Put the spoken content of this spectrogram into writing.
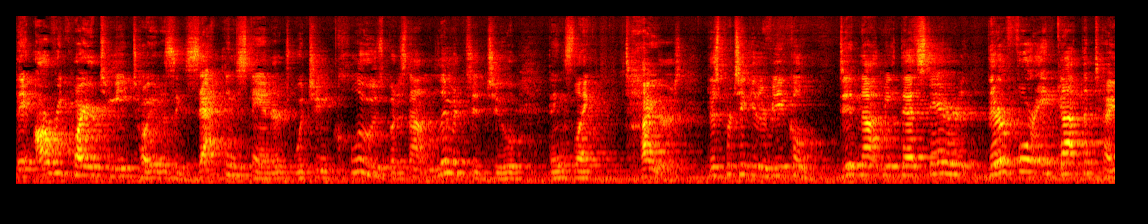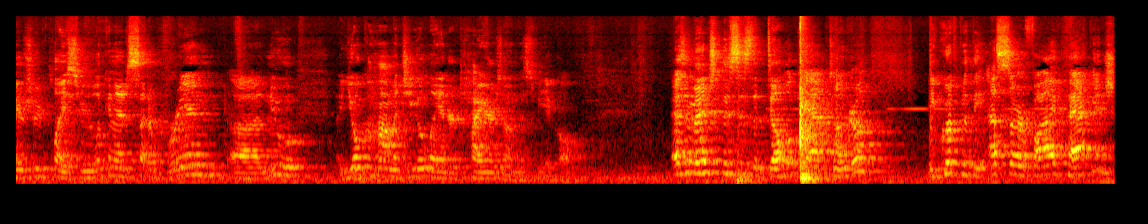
They are required to meet Toyota's exacting standards, which includes, but is not limited to, things like tires. This particular vehicle did not meet that standard, therefore it got the tires replaced. So you're looking at a set of brand uh, new Yokohama Geolandar tires on this vehicle. As I mentioned, this is the double cab Tundra, equipped with the SR5 package.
